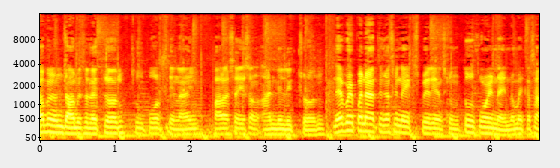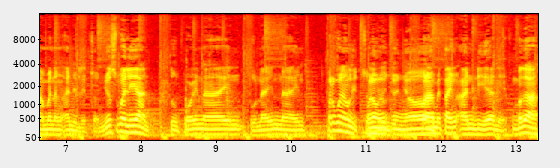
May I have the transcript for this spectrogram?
Mm, dami ng dami sa lechon, 249 para sa isang ani lechon. Never pa natin kasi na-experience yung 249 na may kasama ng ani lechon. Usually yan, 249, 299, Pero walang lechon. Walang lechon yun. Marami tayong Anli yan eh. Kumbaga,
